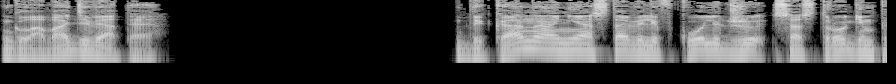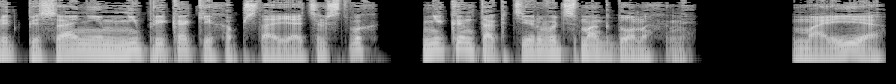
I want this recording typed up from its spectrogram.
Глава 9. Декана они оставили в колледже со строгим предписанием ни при каких обстоятельствах не контактировать с Макдонахами. Мария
